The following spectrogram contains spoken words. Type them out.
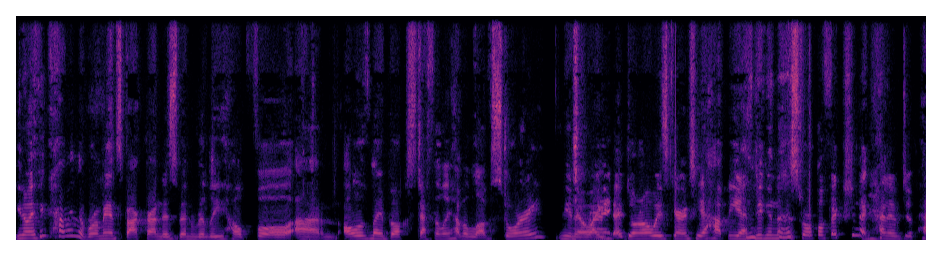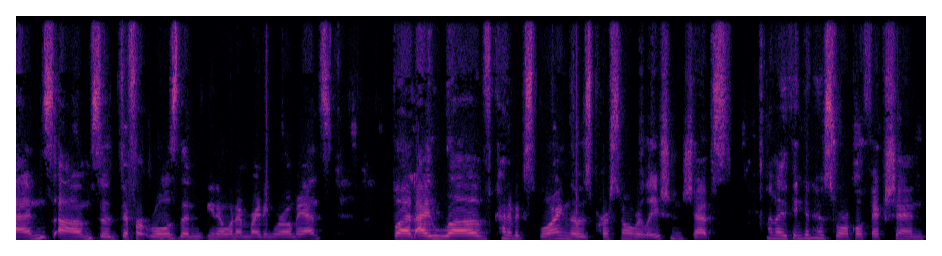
you know, I think having the romance background has been really helpful. Um, all of my books definitely have a love story. You know, Right. I, I don't always guarantee a happy ending in the historical fiction. It kind of depends. Um, so different rules than, you know, when I'm writing romance. But I love kind of exploring those personal relationships. And I think in historical fiction,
